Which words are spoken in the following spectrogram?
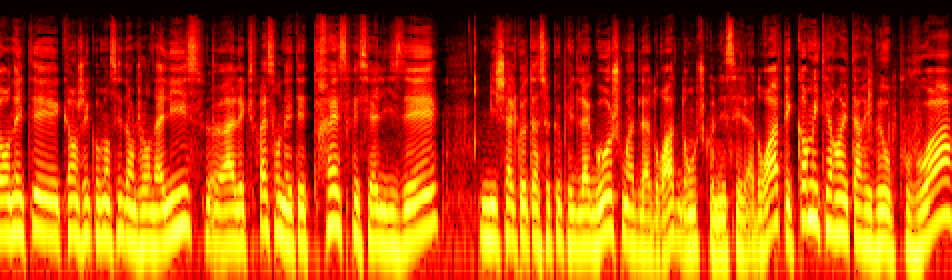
on était quand j'ai commencé dans le journalisme à l'Express, on était très spécialisé. Michel Cotta s'occupait de la gauche, moi de la droite, donc je connaissais la droite. Et quand Mitterrand est arrivé au pouvoir,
